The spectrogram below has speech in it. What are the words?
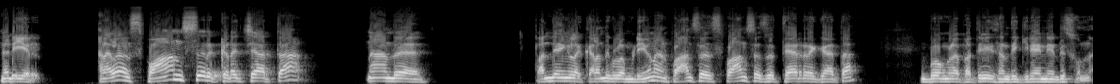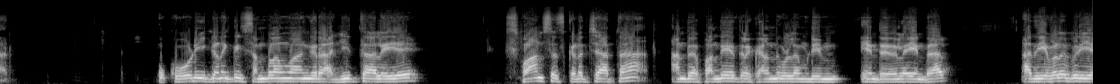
நடிகர். அதனால் ஸ்பான்சர் கிடைச்சாதான் நான் அந்த பந்தயங்களை கலந்து கொள்ள முடியும். நான் ஸ்பான்சர் ஸ்பான்சர்ஸை தேடுறதுக்காக தான் இப்போ உங்களை பத்திரிகை சந்திக்கிறேன் என்று சொன்னார். கோடி கணக்கில் சம்பளம் வாங்குகிற அஜித்தாலேயே ஸ்பான்சர்ஸ் கிடைச்சா தான் அந்த பந்தயத்தில் கலந்து கொள்ள முடியும் என்ற நிலை என்றால் அது எவ்வளோ பெரிய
